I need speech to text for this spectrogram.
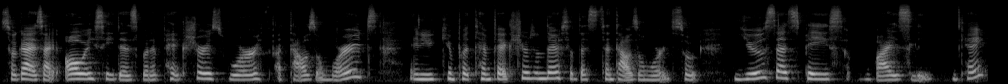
So guys, I always say this, but a picture is worth a thousand words and you can put 10 pictures on there. So that's 10,000 words. So use that space wisely. Okay.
